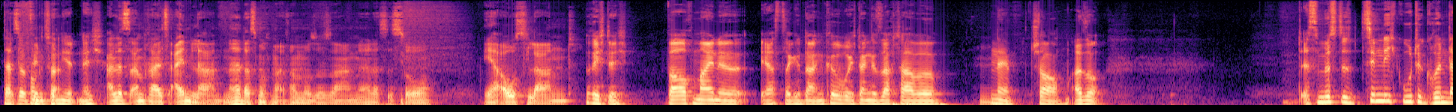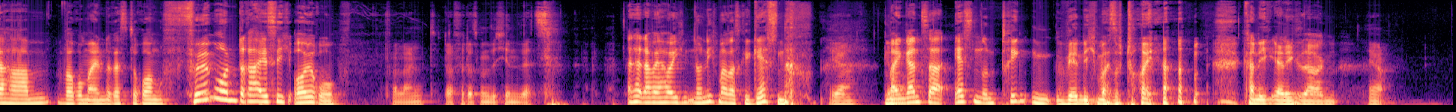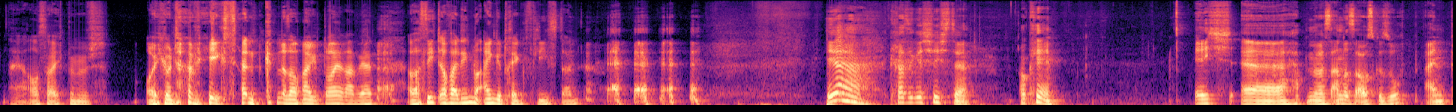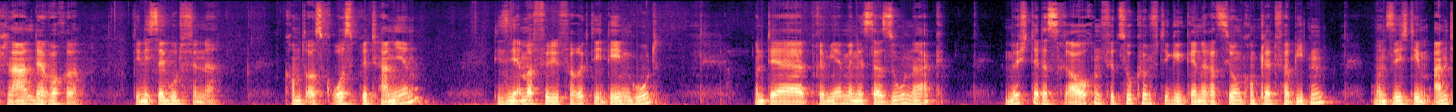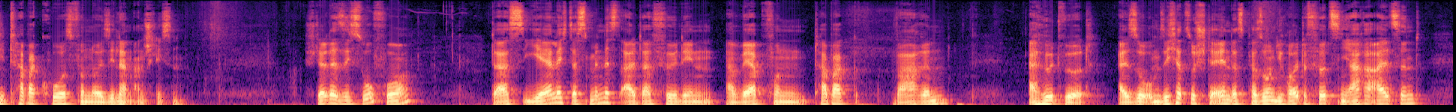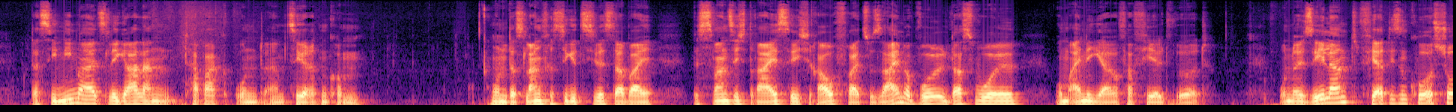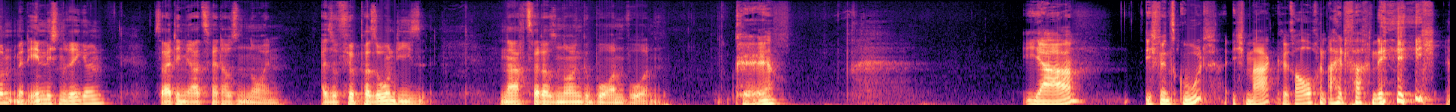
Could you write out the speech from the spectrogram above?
das, jeden funktioniert nicht. Alles andere als einladend, ne? Das muss man einfach mal so sagen, ne? Das ist so eher ausladend. Richtig. War auch meine erster Gedanke, wo ich dann gesagt habe, nee, ciao. Also es müsste ziemlich gute Gründe haben, warum ein Restaurant 35 Euro. Verlangt dafür, dass man sich hinsetzt. Alter, dabei habe ich noch nicht mal was gegessen. Ja. Mein ganzer Essen und Trinken wäre nicht mal so teuer, kann ich ehrlich sagen. Ja. Naja, außer ich bin mit euch unterwegs, dann kann das auch mal teurer werden. Aber es liegt auch, weil nicht nur ein Getränk fließt dann. Ja, krasse Geschichte. Okay. Ich äh, habe mir was anderes ausgesucht. Einen Plan der Woche, den ich sehr gut finde. Kommt aus Großbritannien. Die sind ja immer für die verrückte Ideen gut. Und der Premierminister Sunak möchte das Rauchen für zukünftige Generationen komplett verbieten und sich dem Anti-Tabak-Kurs von Neuseeland anschließen. Stellt er sich so vor, dass jährlich das Mindestalter für den Erwerb von Tabakwaren erhöht wird. Also um sicherzustellen, dass Personen, die heute 14 Jahre alt sind, dass sie niemals legal an Tabak und ähm, Zigaretten kommen. Und das langfristige Ziel ist dabei, bis 2030 rauchfrei zu sein, obwohl das wohl um einige Jahre verfehlt wird. Und Neuseeland fährt diesen Kurs schon mit ähnlichen Regeln seit dem Jahr 2009. Also für Personen, die nach 2009 geboren wurden. Okay. Ja, ich find's gut. Ich mag Rauchen einfach nicht.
